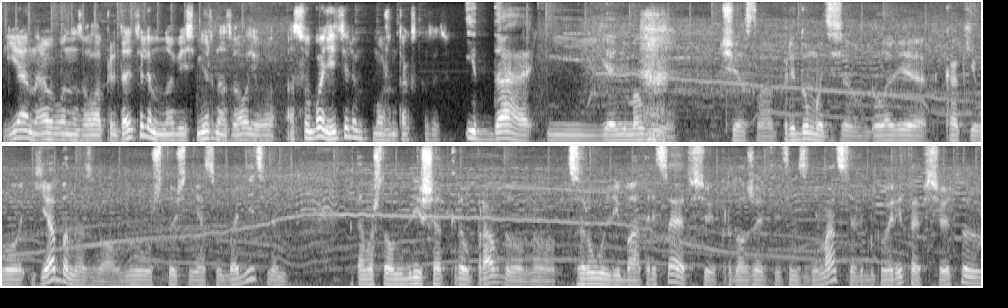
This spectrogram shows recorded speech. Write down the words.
и она его назвала предателем, но весь мир назвал его освободителем, можно так сказать. И да, и я не могу, честно, придумать в голове, как его я бы назвал, ну уж точно не освободителем, потому что он лишь открыл правду, но ЦРУ либо отрицает все и продолжает этим заниматься, либо говорит, а все это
